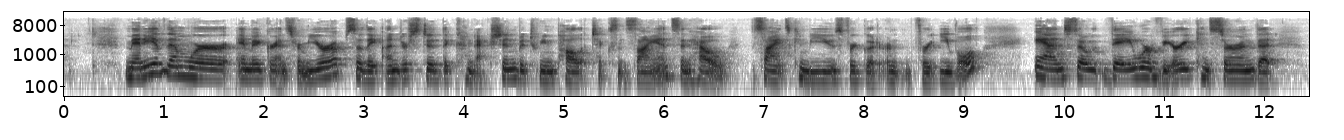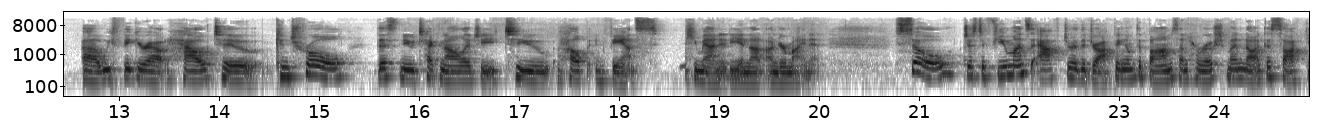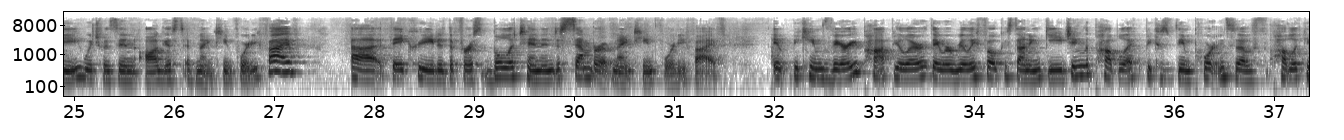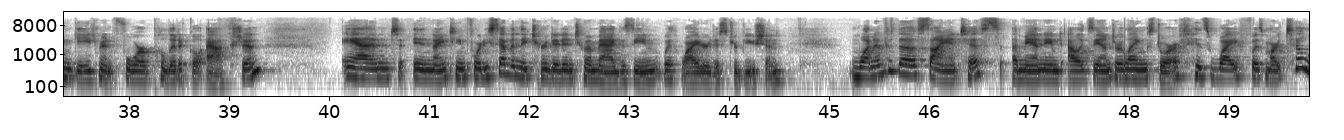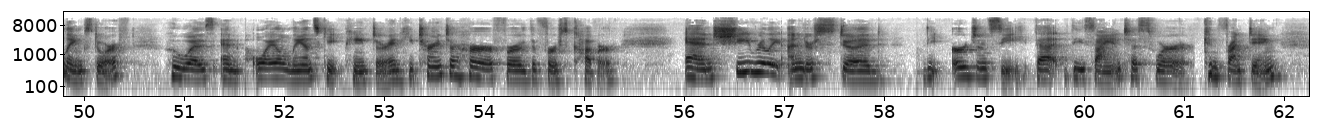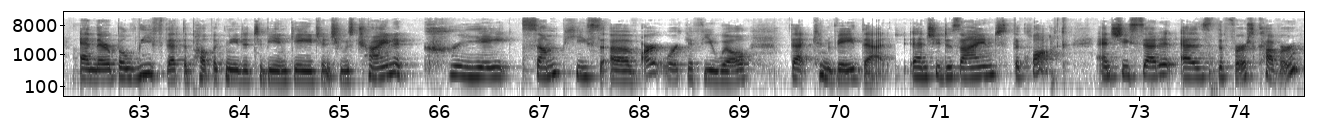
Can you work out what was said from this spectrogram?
Many of them were immigrants from Europe, so they understood the connection between politics and science and how science can be used for good or for evil. And so they were very concerned that uh, we figure out how to control this new technology to help advance humanity and not undermine it. So, just a few months after the dropping of the bombs on Hiroshima and Nagasaki, which was in August of 1945, uh, they created the first bulletin in December of 1945. It became very popular. They were really focused on engaging the public because of the importance of public engagement for political action. And in 1947, they turned it into a magazine with wider distribution. One of the scientists, a man named Alexander Langsdorf, his wife was Martyl Langsdorf, who was an oil landscape painter, and he turned to her for the first cover. And she really understood the urgency that these scientists were confronting and their belief that the public needed to be engaged. And she was trying to create some piece of artwork, if you will, that conveyed that. And she designed the clock. And she set it as the first cover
